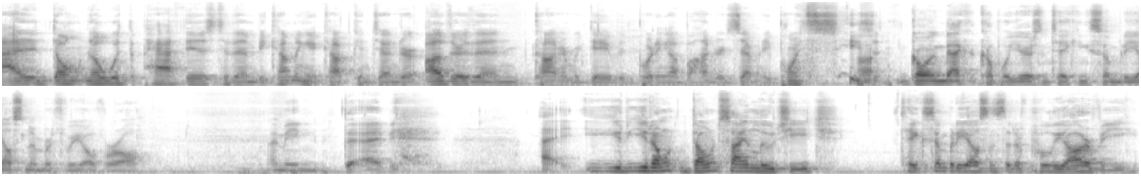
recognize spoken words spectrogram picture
I don't know what the path is to them becoming a cup contender other than Connor McDavid putting up 170 points this Uh, season. going back a couple years and taking somebody else number three overall. I mean, I, I, you, you don't don't sign Lucic. Take somebody else instead of Puljujarvi,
